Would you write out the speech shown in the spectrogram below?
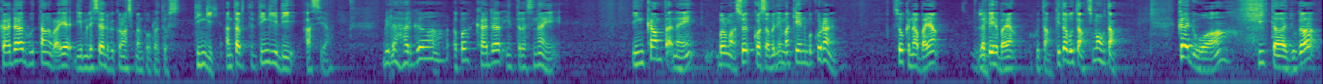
Kadar hutang rakyat di Malaysia lebih kurang 90%. Tinggi, antara tertinggi di Asia. Bila harga apa kadar interest naik, income tak naik, bermaksud kuasa beli makin berkurang. So kena banyak lebih banyak hutang. Kita berhutang, semua hutang. Kedua, kita juga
